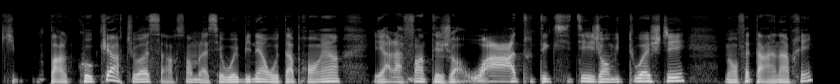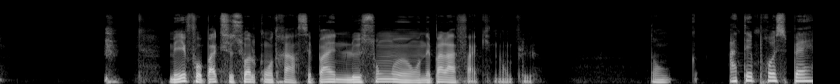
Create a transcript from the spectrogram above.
qui parle qu'au cœur, tu vois. Ça ressemble à ces webinaires où tu n'apprends rien et à la fin, tu es genre, waouh, tout excité, j'ai envie de tout acheter. Mais en fait, tu n'as rien appris. Mais il faut pas que ce soit le contraire. Ce n'est pas une leçon, euh, on n'est pas la fac non plus. Donc, à tes prospects,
